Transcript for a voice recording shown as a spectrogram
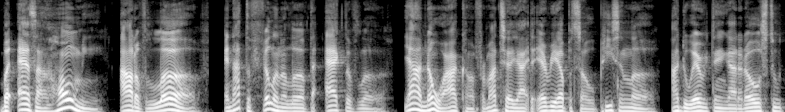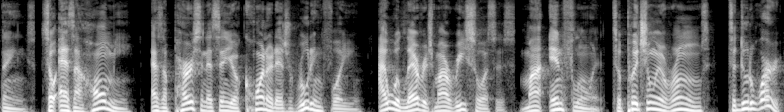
But as a homie, out of love, and not the feeling of love, the act of love. Y'all know where I come from. I tell y'all every episode, peace and love. I do everything out of those two things. So as a homie, as a person that's in your corner that's rooting for you, I will leverage my resources, my influence to put you in rooms to do the work.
